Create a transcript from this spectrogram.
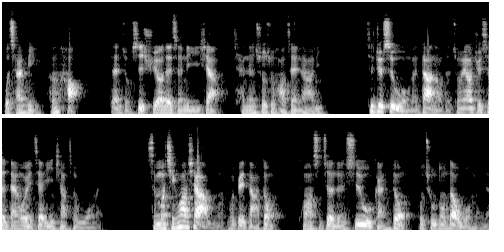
或产品很好”。但总是需要再整理一下，才能说出好在哪里。这就是我们大脑的中央决策单位在影响着我们。什么情况下我们会被打动？通常是这人事物感动或触动到我们的。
